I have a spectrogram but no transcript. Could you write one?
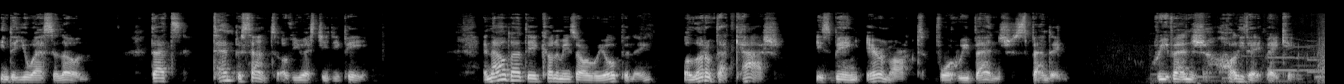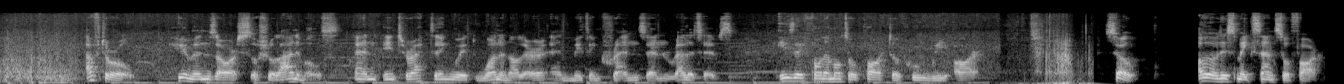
in the US alone. That's 10% of US GDP. And now that the economies are reopening, a lot of that cash is being earmarked for revenge spending. Revenge holiday making. After all, Humans are social animals, and interacting with one another and meeting friends and relatives is a fundamental part of who we are. So, all of this makes sense so far,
